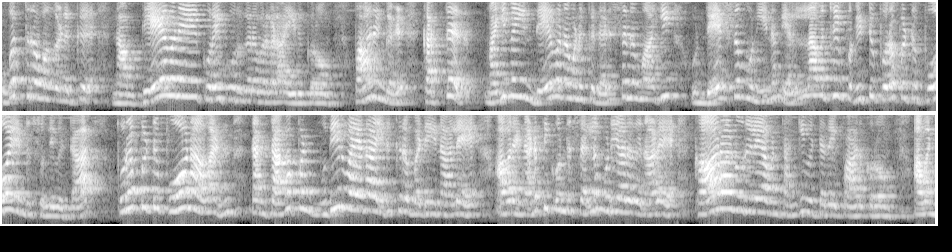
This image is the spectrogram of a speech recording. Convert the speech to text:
உபத்திரவங்களுக்கு நாம் தேவனையே குறை கூறுகிறவர்களாக இருக்கிறோம் பாருங்கள் கர்த்தர் மகிமையின் தேவன் அவனுக்கு தரிசனமாகி உன் தேசம் உன் இனம் எல்லாவற்றையும் விட்டு புறப்பட்டு போ என்று சொல்லிவிட்டார். புறப்பட்டு போன அவன் தன் தகப்பன் முதிர் வயதா இருக்கிறபடியினாலே அவரை நடத்தி கொண்டு செல்ல முடியாததுனாலே காரானூரிலே அவன் தங்கிவிட்டதை பார்க்கிறோம். அவன்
